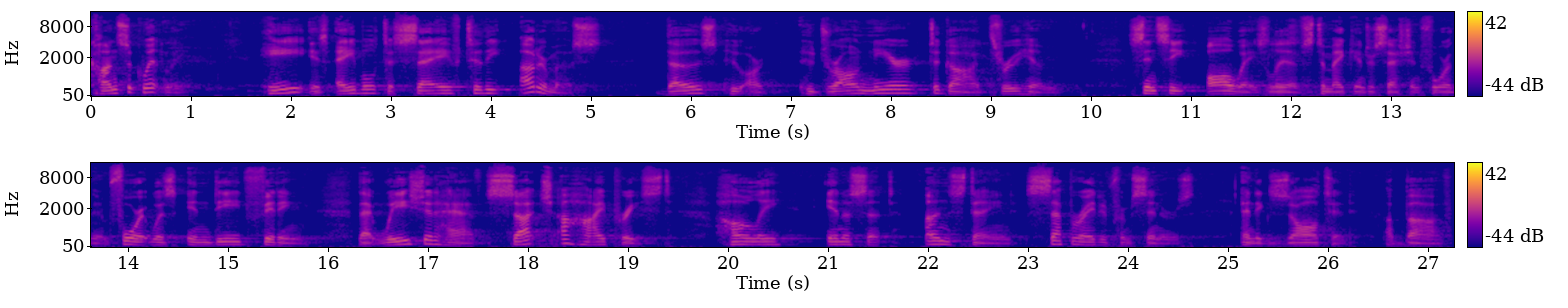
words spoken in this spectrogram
Consequently, he is able to save to the uttermost those who are who draw near to God through him since he always lives to make intercession for them for it was indeed fitting that we should have such a high priest, holy, innocent, unstained, separated from sinners, and exalted above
